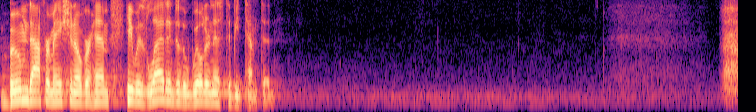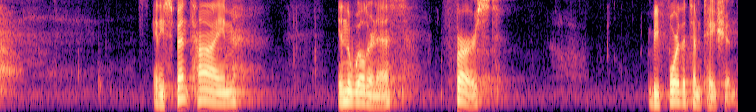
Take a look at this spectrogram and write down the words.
boomed affirmation over him, he was led into the wilderness to be tempted. And he spent time in the wilderness first before the temptation.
